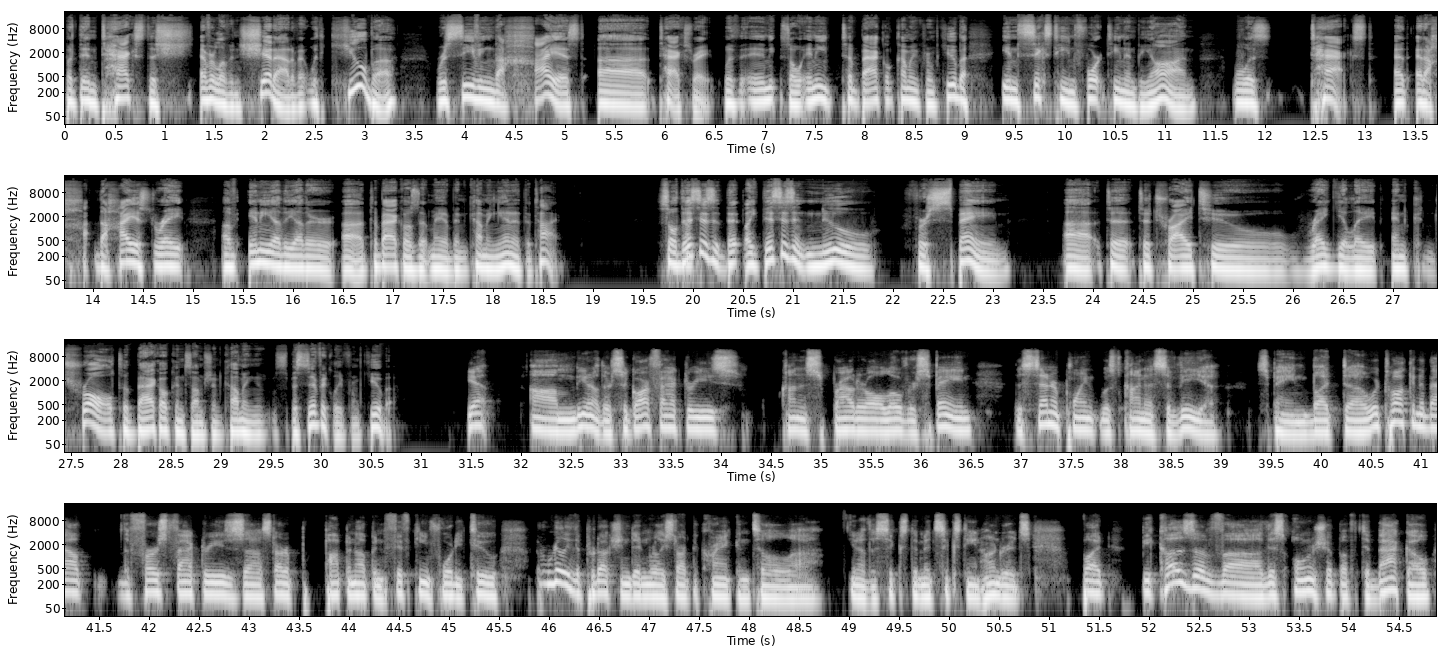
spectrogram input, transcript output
but then taxed the sh- ever loving shit out of it, with Cuba receiving the highest uh, tax rate. With any so any tobacco coming from Cuba in 1614 and beyond was taxed at at a the highest rate of any of the other uh, tobaccos that may have been coming in at the time. So this isn't that like this isn't new for Spain uh, to to try to regulate and control tobacco consumption coming specifically from Cuba. Yeah. Um, you know, their cigar factories kind of sprouted all over Spain. The center point was kind of Sevilla, Spain. But uh, we're talking about the first factories uh, started popping up in 1542, but really the production didn't really start to crank until, uh, you know, the six to mid 1600s. But because of uh, this ownership of tobacco,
